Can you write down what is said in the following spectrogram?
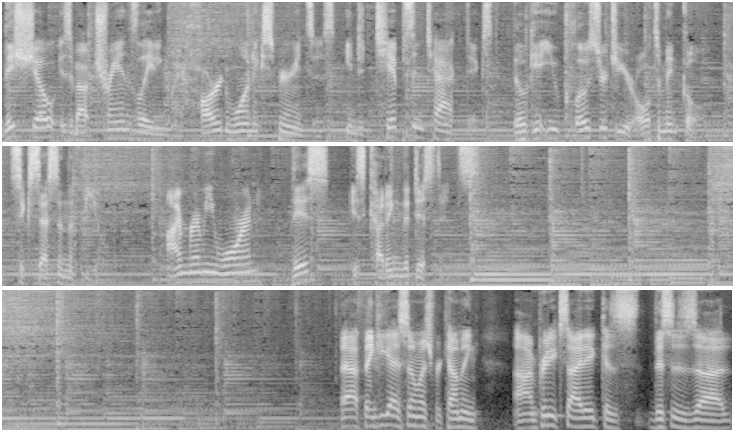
This show is about translating my hard won experiences into tips and tactics that'll get you closer to your ultimate goal success in the field. I'm Remy Warren. This is Cutting the Distance. Uh, thank you guys so much for coming. Uh, I'm pretty excited because this is uh,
